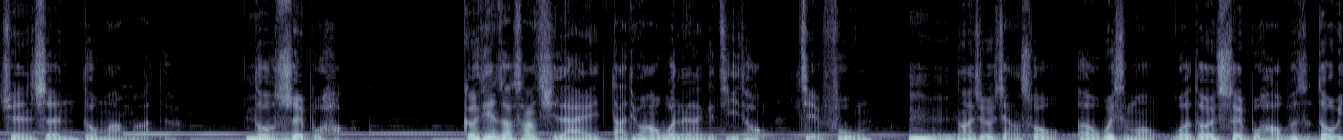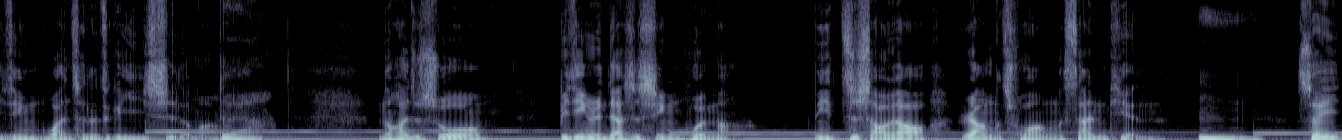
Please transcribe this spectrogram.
全身都麻麻的，都睡不好。嗯、隔天早上起来打电话问了那个乩童姐夫，嗯，然后就讲说，呃，为什么我都会睡不好？不是都已经完成了这个仪式了吗？对啊。然后他就说，毕竟人家是新婚嘛，你至少要让床三天，嗯，所以。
